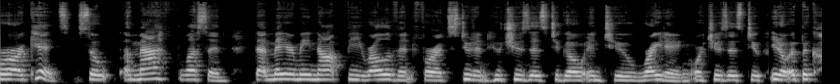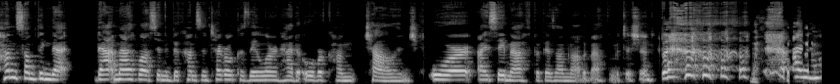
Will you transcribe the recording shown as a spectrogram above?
for our kids. So a math lesson that may or may not be relevant for a student who chooses to go into writing or chooses to, you know, it becomes something that that math lesson becomes integral because they learn how to overcome challenge. Or I say math because I'm not a mathematician, but I'm,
